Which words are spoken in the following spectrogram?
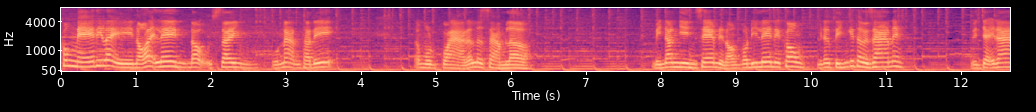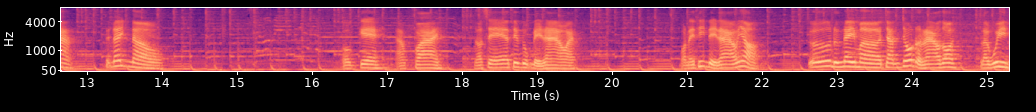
không né thì lại, nó lại lên. Đậu xanh. Khốn nạn thật ý. Một quả rất là sàm lờ mình đang nhìn xem để nó có đi lên hay không. Mình đang tính cái thời gian ấy. Mình chạy ra. Thế đếch nào? Ok à file nó sẽ tiếp tục đẩy rào à bọn này thích đẩy rào ấy nhở? Cứ đứng đây mà chặn chốt ở rào thôi, là win.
